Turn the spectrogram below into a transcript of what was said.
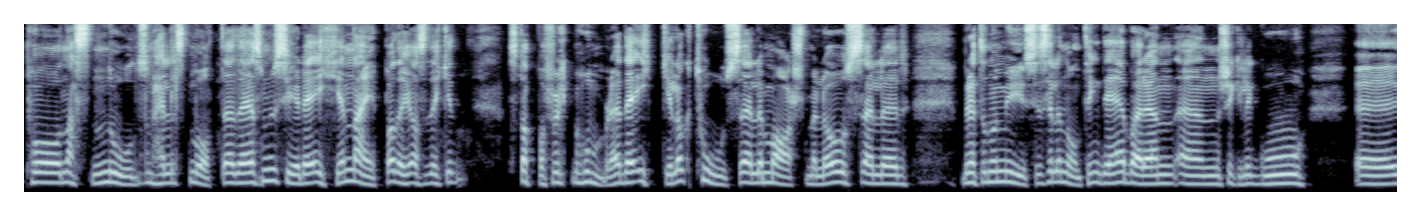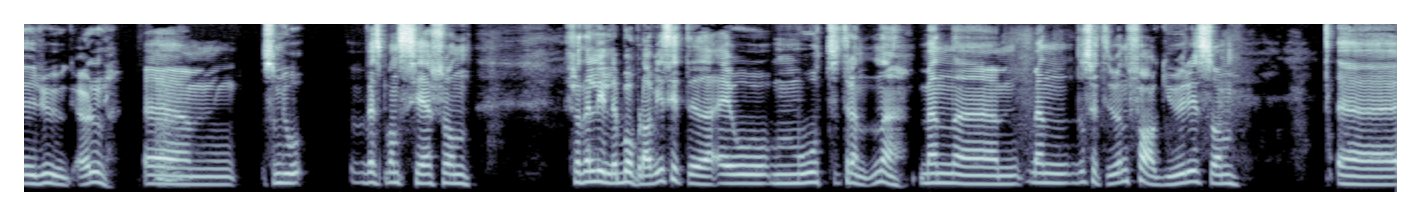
på nesten noen som helst måte. Det er som du sier, det er ikke en neipa. Det er, altså, det er ikke stappa fullt med humle. Det er ikke laktose eller marshmallows eller bretonomyces eller noen ting. Det er bare en, en skikkelig god uh, rugøl. Um, mm. Som jo hvis man ser sånn fra den lille bobla vi sitter i, er jo mot trendene. Men, eh, men da sitter jo en fagjury som eh,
